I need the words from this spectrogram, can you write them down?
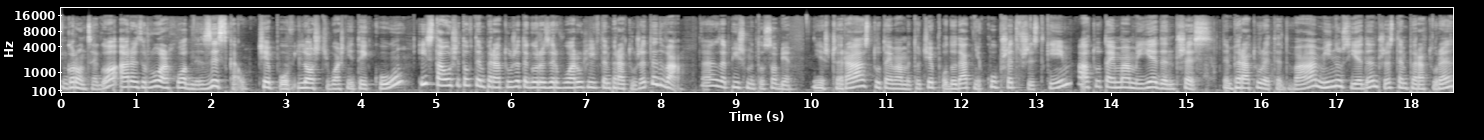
gorącego, a rezerwuar chłodny zyskał ciepło w ilości właśnie tej Q i stało się to w temperaturze tego rezerwuaru, czyli w temperaturze T2. Tak, zapiszmy to sobie jeszcze raz. Tutaj mamy to ciepło dodatnie Q przed wszystkim, a tutaj mamy 1 przez temperaturę T2 minus 1 przez temperaturę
